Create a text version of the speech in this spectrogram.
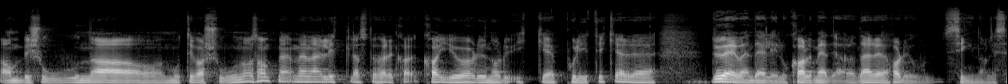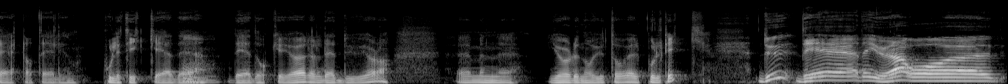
ambisjoner og motivasjon og sånt, men, men jeg har litt lyst til å høre hva, hva gjør du når du ikke er politiker? Du er jo en del i lokale medier, og der har du jo signalisert at det er liksom, politikk er det, det dere gjør, eller det du gjør, da. Eh, Men eh, gjør du noe utover politikk? Du, det, det gjør jeg. Og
